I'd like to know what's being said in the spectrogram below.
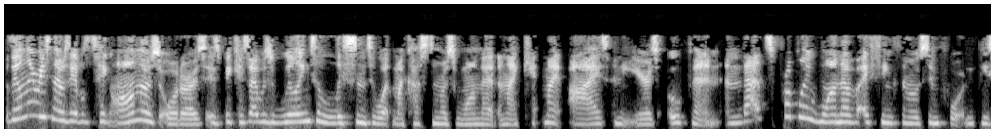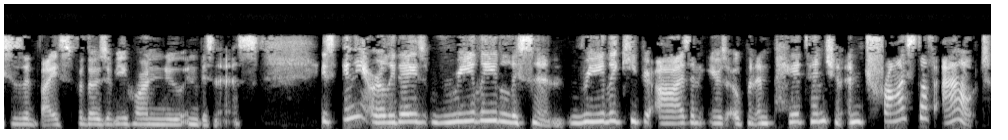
But the only reason I was able to take on those orders is because I was willing to listen to what my customers wanted and I kept my eyes and ears open. And that's probably one of, I think, the most important pieces of advice for those of you who are new in business is in the early days, really listen, really keep your eyes and ears open and pay attention and try stuff out.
